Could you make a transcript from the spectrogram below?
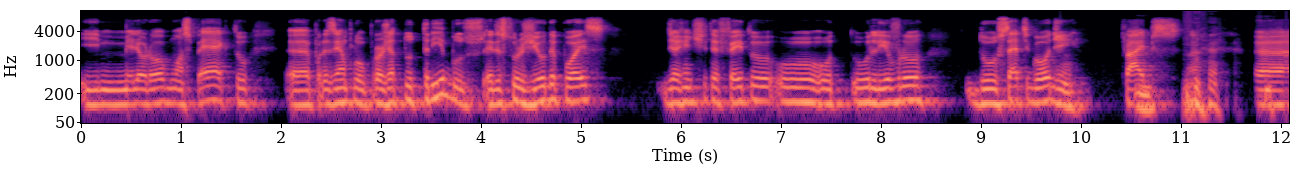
e, e melhorou algum aspecto. É, por exemplo, o projeto do Tribos, ele surgiu depois de a gente ter feito o, o, o livro do Seth Godin, Tribes. Né? É,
